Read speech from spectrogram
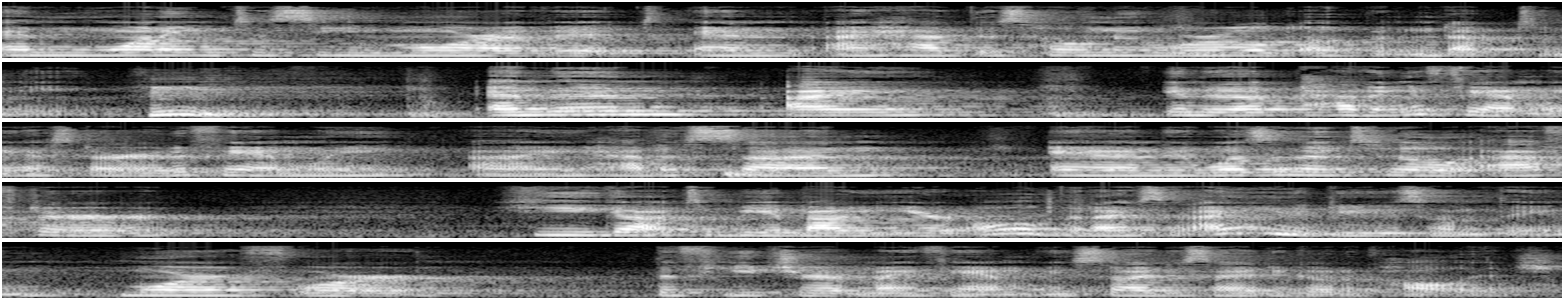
and wanting to see more of it, and I had this whole new world opened up to me. Hmm. And then I ended up having a family. I started a family. I had a son, and it wasn't until after he got to be about a year old that I said, I need to do something more for the future of my family. So I decided to go to college.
